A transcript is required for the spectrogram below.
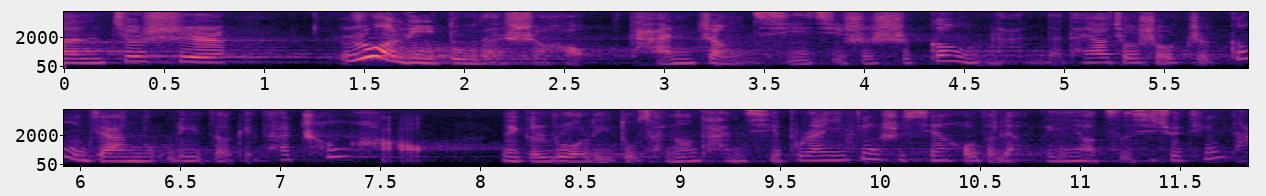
嗯，就是弱力度的时候弹整齐其实是更难的，它要求手指更加努力的给它撑好。那个弱力度才能弹齐，不然一定是先后的两个音，要仔细去听它。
